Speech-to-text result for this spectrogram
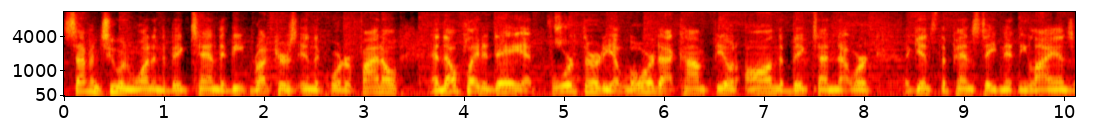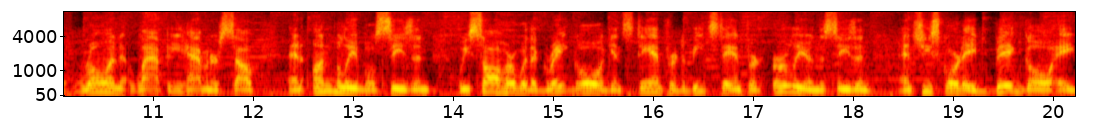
7 2 and 1 in the Big Ten. They beat Rutgers in the quarterfinal, and they'll play today at 4.30 at lower.com field on the Big Ten Network against the Penn State Nittany Lions. Rowan Lappy having herself an unbelievable season. We saw her with a great goal against Stanford to beat Stanford earlier in the season and she scored a big goal, a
